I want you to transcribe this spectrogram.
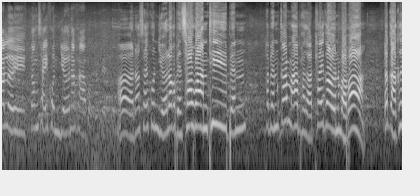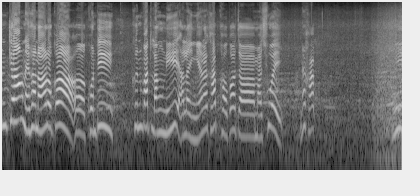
ก็เลยต้องใช้คนเยอะนะคะบอกเออต้องใช้คนเยอะแล้วก็เป็นชาวบ้านที่เป็นถ้าเป็นกำอาภาษาไทยก็เป็นแบบว่าตะกาขึ้นจ้องในคณะแล้วก็เออคนที่ขึ้นวัดหลังนี้อะไรอย่างเงี้ยนะครับ เขาก็จะมาช่วยนะครับมี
